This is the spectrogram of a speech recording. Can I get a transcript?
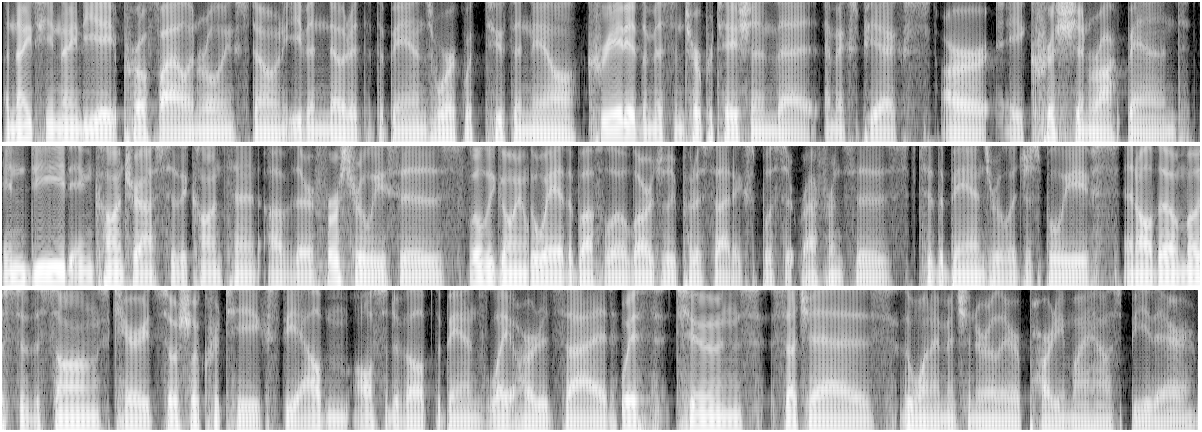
A 1998 profile in Rolling Stone even noted that the band's work with Tooth and Nail created the misinterpretation that MXPX are a Christian rock band. Indeed, in contrast to the content of their first releases, Slowly Going the Way of the Buffalo largely put aside explicit references to the band's religious beliefs. And although most of the songs carried social critiques, the album also developed the band's lighthearted side with tunes such as the one I mentioned earlier, Party My House Be There.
